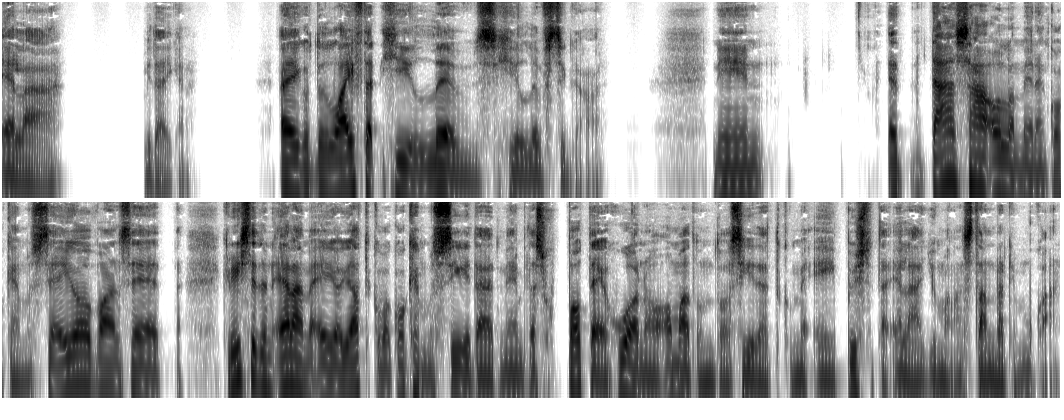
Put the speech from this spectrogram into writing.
elää mitä ikinä. Ei, the life that he lives, he lives to God. Niin että tämä saa olla meidän kokemus. Se ei ole vaan se, että kristityn elämä ei ole jatkuva kokemus siitä, että meidän pitäisi potea huonoa omatuntoa siitä, että kun me ei pystytä elämään Jumalan standardin mukaan.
